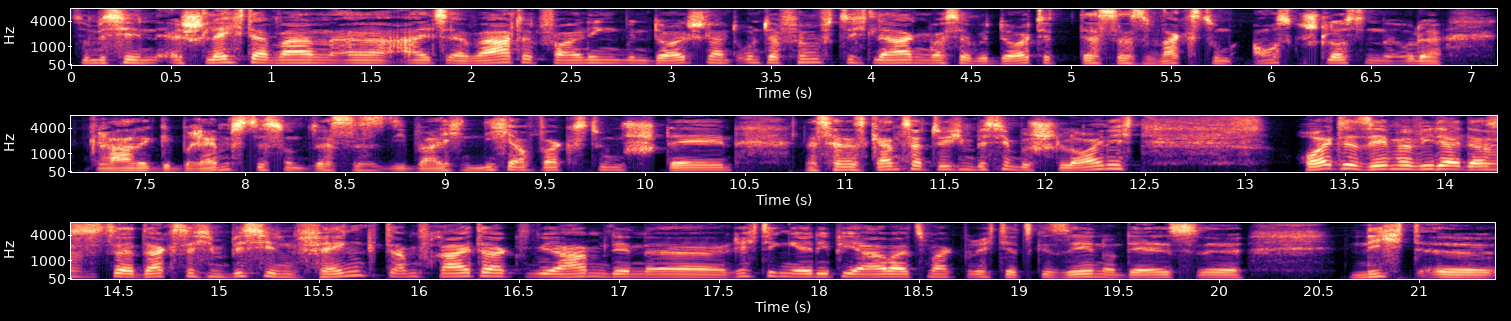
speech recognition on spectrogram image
so ein bisschen äh, schlechter waren äh, als erwartet, vor allen Dingen in Deutschland unter 50 lagen, was ja bedeutet, dass das Wachstum ausgeschlossen oder gerade gebremst ist und dass es die Weichen nicht auf Wachstum stellen. Das hat das Ganze natürlich ein bisschen beschleunigt. Heute sehen wir wieder, dass der DAX sich ein bisschen fängt am Freitag. Wir haben den äh, richtigen ADP-Arbeitsmarktbericht jetzt gesehen und der ist äh, nicht äh,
